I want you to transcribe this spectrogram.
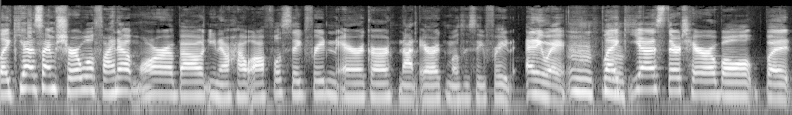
Like yes, I'm sure we'll find out more about you know how awful Siegfried and Erik are. Not Erik, mostly Siegfried. Anyway, Mm-hmm. like yes, they're terrible, but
